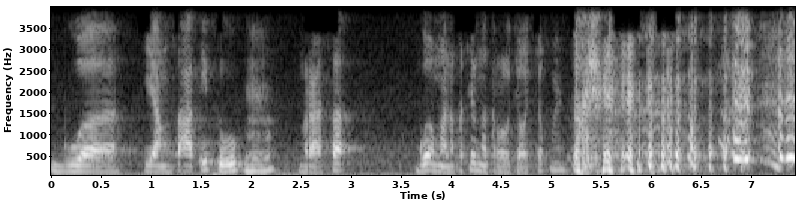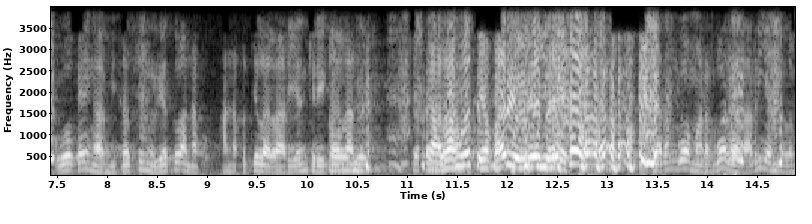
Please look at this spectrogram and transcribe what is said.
gue yang saat itu Hmm. ngerasa gue sama anak kecil nggak terlalu cocok men. Oke. gue kayak nggak bisa tuh ngeliat tuh anak anak kecil larian kiri Oh, kanan. iya. Ya kan, Sekarang gua- lu tiap hari lihat ya. Sekarang gue anak gue larian dalam.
